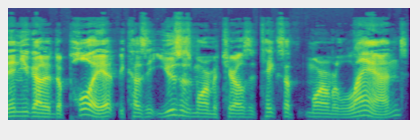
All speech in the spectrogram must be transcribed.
Then you got to deploy it because it uses more materials, it takes up more land.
